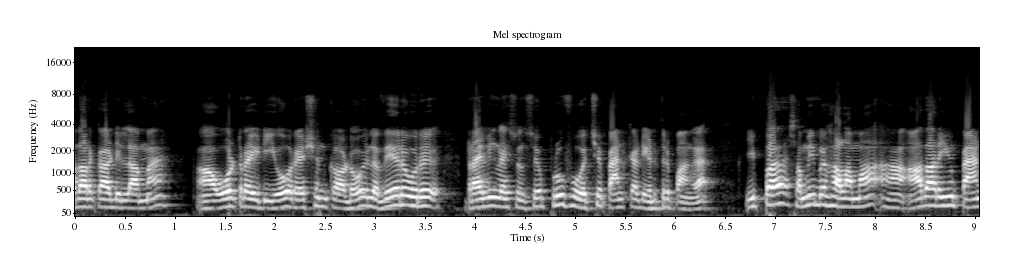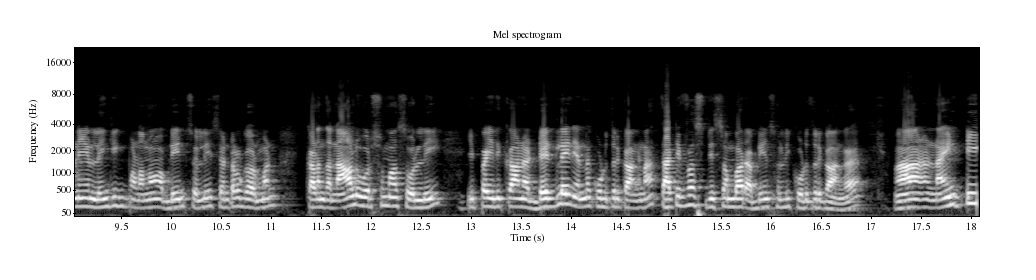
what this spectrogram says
ஆதார் கார்டு இல்லாமல் ஓட்டர் ஐடியோ ரேஷன் கார்டோ இல்லை வேறு ஒரு டிரைவிங் லைசன்ஸோ ப்ரூஃபோ வச்சு பேன் கார்டு எடுத்திருப்பாங்க. இப்போ சமீப காலமாக ஆதாரையும் பேனையும் லிங்கிங் பண்ணணும் அப்படின்னு சொல்லி சென்ட்ரல் கவர்மெண்ட் கடந்த நாலு வருஷமாக சொல்லி இப்போ இதுக்கான டெட்லைன் என்ன கொடுத்துருக்காங்கன்னா தேர்ட்டி ஃபஸ்ட் டிசம்பர் அப்படின்னு சொல்லி கொடுத்துருக்காங்க. நைன்ட்டி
